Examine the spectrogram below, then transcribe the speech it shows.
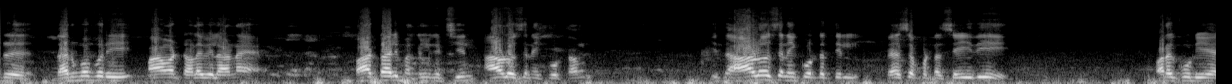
இன்று தருமபுரி மாவட்ட அளவிலான பாட்டாளி மக்கள் கட்சியின் ஆலோசனை கூட்டம். இந்த ஆலோசனை கூட்டத்தில் பேசப்பட்ட செய்தி வரக்கூடிய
